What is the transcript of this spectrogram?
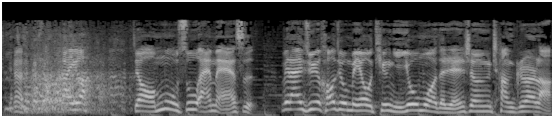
下一个叫木苏 MS，未来君好久没有听你幽默的人生唱歌了。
